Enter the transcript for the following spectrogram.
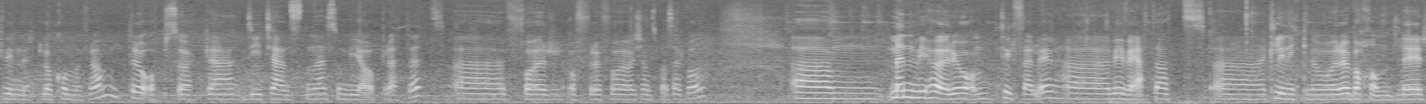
kvinner til å komme fram, til å oppsøke de tjenestene som vi har opprettet for ofre for kjønnsbasert vold. Um, men vi hører jo om tilfeller. Eh, vi vet at eh, klinikkene våre behandler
